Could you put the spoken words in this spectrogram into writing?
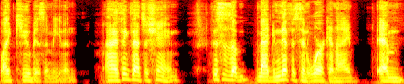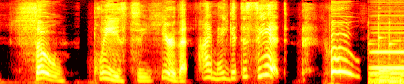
like cubism even. And I think that's a shame. This is a magnificent work, and I am so pleased to hear that I may get to see it. Woo!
